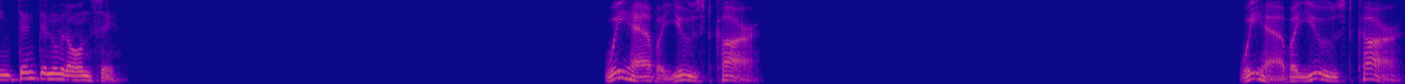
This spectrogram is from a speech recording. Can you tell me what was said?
Intente el número 11. We have a used car. We have a used car.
